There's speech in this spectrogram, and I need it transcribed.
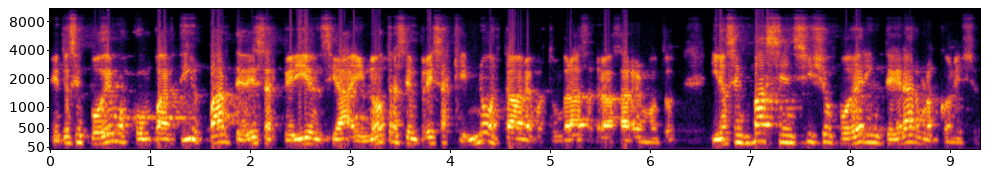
entonces podemos compartir parte de esa experiencia en otras empresas que no estaban acostumbradas a trabajar remotos y nos es más sencillo poder integrarnos con ellos,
